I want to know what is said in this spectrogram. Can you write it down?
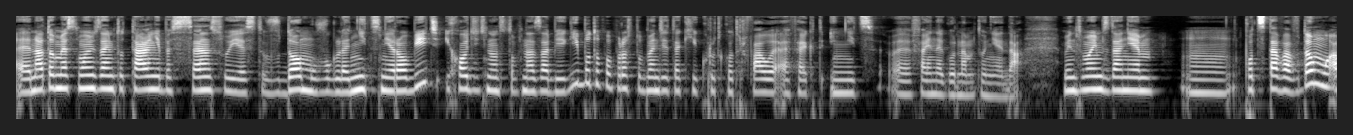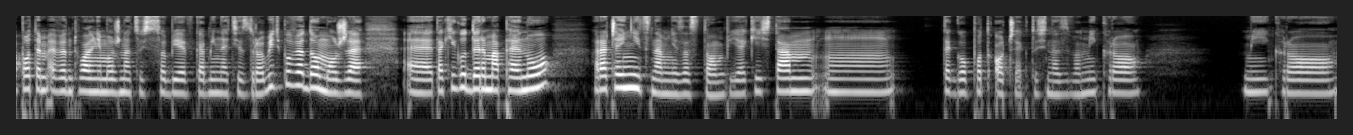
E, natomiast moim zdaniem totalnie bez sensu jest w domu w ogóle nic nie robić i chodzić non-stop na zabiegi, bo to po prostu będzie taki krótkotrwały efekt i nic e, fajnego nam to nie da. Więc moim zdaniem mm, podstawa w domu, a potem ewentualnie można coś sobie w gabinecie zrobić, bo wiadomo, że e, takiego dermapenu raczej nic nam nie zastąpi. Jakieś tam mm, tego pod oczy, jak to się nazywa, mikro, mikro,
